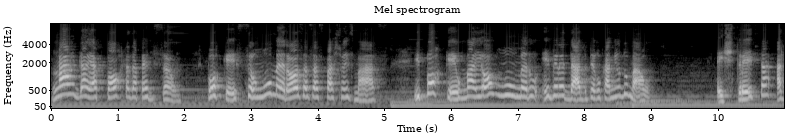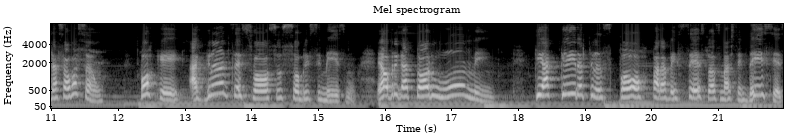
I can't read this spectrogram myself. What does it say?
larga é a porta da perdição, porque são numerosas as paixões más, e porque o maior número enveredado pelo caminho do mal. É estreita a da salvação, porque há grandes esforços sobre si mesmo. É obrigatório o homem que a queira transpor para vencer suas más tendências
